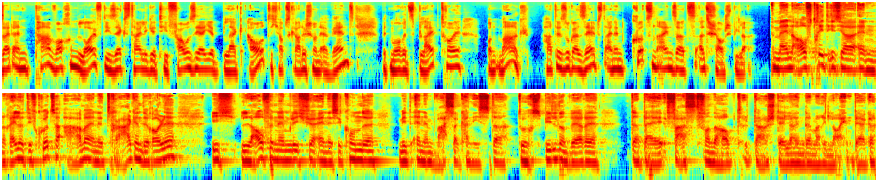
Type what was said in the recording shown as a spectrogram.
Seit ein paar Wochen läuft die sechsteilige TV-Serie Blackout. Ich habe es gerade schon erwähnt, mit Moritz Bleibtreu. Und Mark hatte sogar selbst einen kurzen Einsatz als Schauspieler. Mein Auftritt ist ja ein relativ kurzer, aber eine tragende Rolle. Ich laufe nämlich für eine Sekunde mit einem Wasserkanister durchs Bild und wäre dabei fast von der Hauptdarstellerin der Marie Leuenberger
